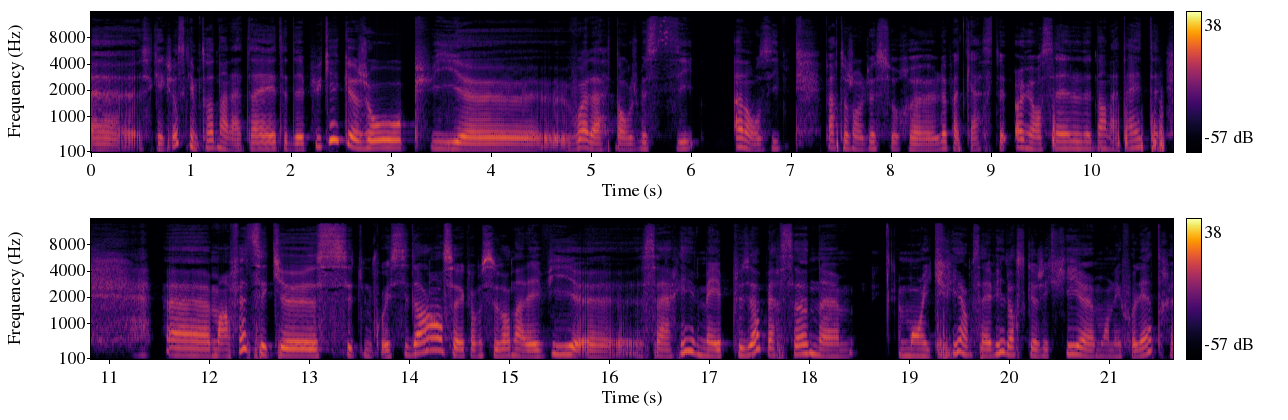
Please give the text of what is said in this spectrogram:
Euh, c'est quelque chose qui me trotte dans la tête depuis quelques jours. Puis euh, voilà. Donc je me suis dit, allons-y, partageons-le sur euh, le podcast Un violoncelle dans la tête. Euh, mais en fait, c'est que c'est une coïncidence, comme souvent dans la vie, euh, ça arrive, mais plusieurs personnes m'ont écrit, hein, vous savez, lorsque j'écris mon infolettre,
